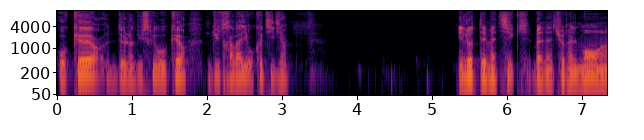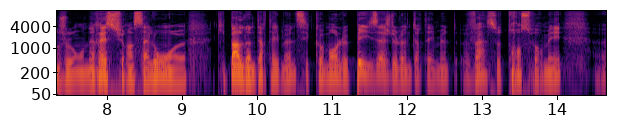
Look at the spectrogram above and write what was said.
au cœur de l'industrie ou au cœur du travail au quotidien. Et l'autre thématique, bah, naturellement, hein, on reste sur un salon euh, qui parle d'entertainment, c'est comment le paysage de l'entertainment va se transformer. Euh,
